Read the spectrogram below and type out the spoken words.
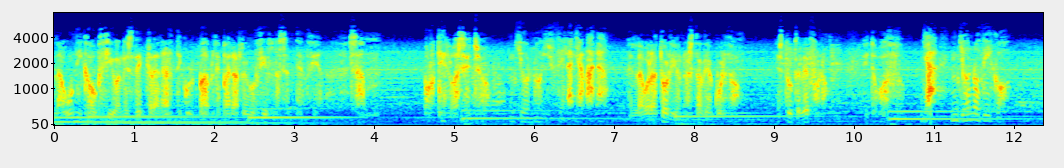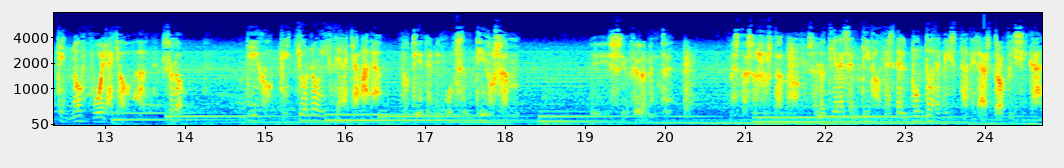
La única opción es declararte culpable para reducir la sentencia. Sam, ¿por qué lo has hecho? Yo no hice la llamada. El laboratorio no está de acuerdo. Es tu teléfono Ya, yo no digo que no fuera yo. Ah, Solo digo que yo no hice la llamada. No tiene ningún sentido, Sam. Y sinceramente, me estás asustando. Solo tiene sentido desde el punto de vista de la astrofísica.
